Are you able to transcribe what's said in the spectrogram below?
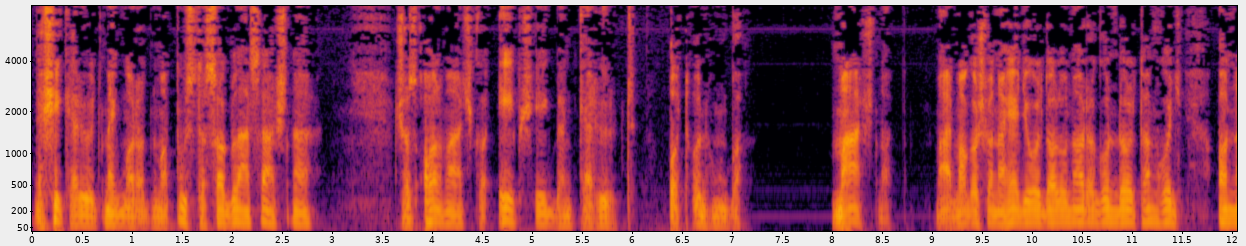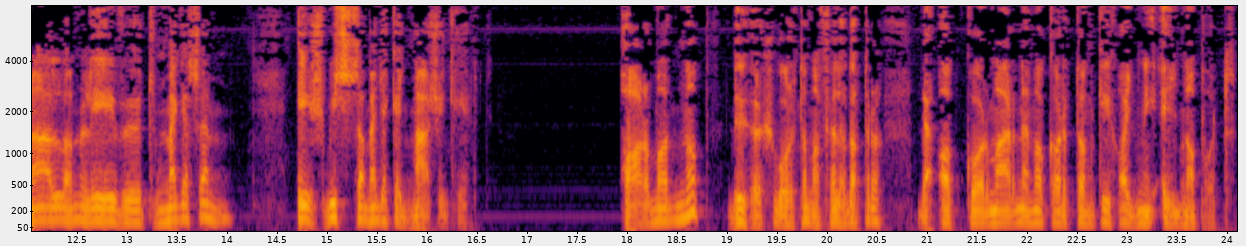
De sikerült megmaradnom a puszta szaglászásnál, és az almácska épségben került otthonunkba. Másnap, már magasan a hegyoldalon arra gondoltam, hogy a nálam lévőt megeszem, és visszamegyek egy másikért. Harmadnap dühös voltam a feladatra, de akkor már nem akartam kihagyni egy napot,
